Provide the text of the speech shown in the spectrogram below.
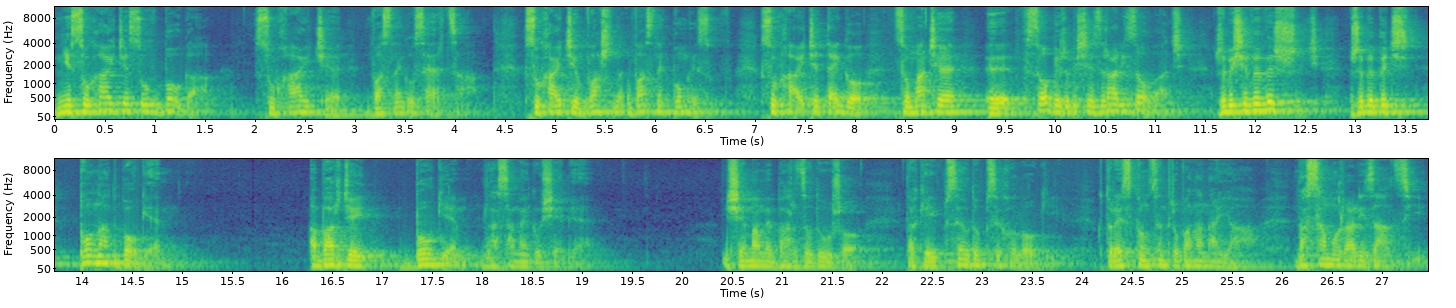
Nie słuchajcie słów Boga, słuchajcie własnego serca. Słuchajcie własne, własnych pomysłów. Słuchajcie tego, co macie e, w sobie, żeby się zrealizować, żeby się wywyższyć, żeby być ponad Bogiem, a bardziej Bogiem dla samego siebie. Dzisiaj mamy bardzo dużo takiej pseudopsychologii, która jest skoncentrowana na ja, na samorealizacji,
